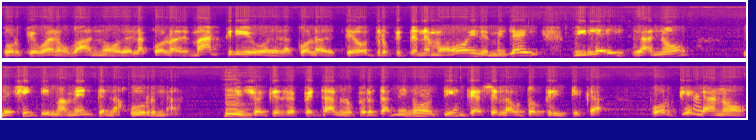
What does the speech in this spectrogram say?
Porque bueno, van o de la cola de Macri o de la cola de este otro que tenemos hoy, de Milei. Milei ganó legítimamente en las urnas. Mm. Eso hay que respetarlo, pero también uno tiene que hacer la autocrítica. ¿Por qué ganó?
